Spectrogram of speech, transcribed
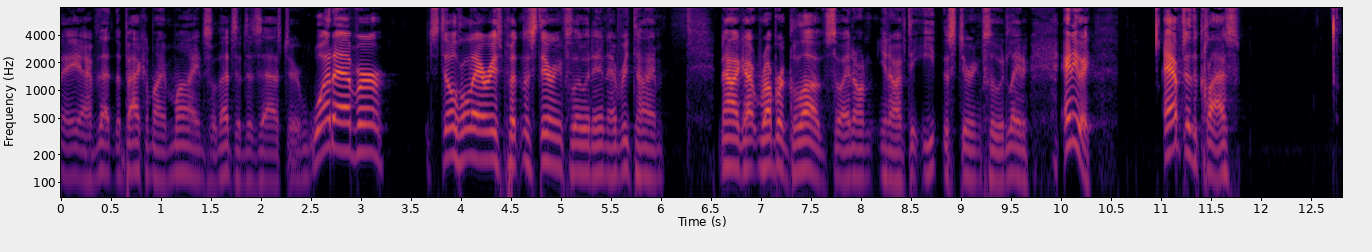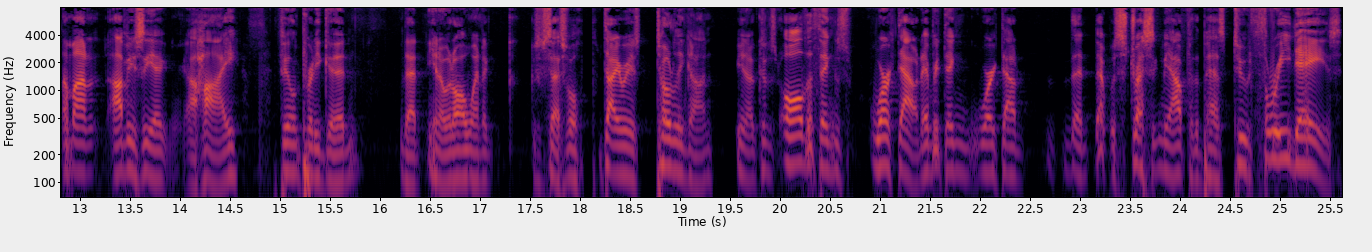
I have that in the back of my mind, so that's a disaster. Whatever. It's still hilarious putting the steering fluid in every time. Now I got rubber gloves, so I don't, you know, have to eat the steering fluid later. Anyway, after the class, I'm on obviously a, a high, feeling pretty good that you know it all went successful. Diarrhea is totally gone, you know, because all the things worked out. Everything worked out that that was stressing me out for the past two, three days,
